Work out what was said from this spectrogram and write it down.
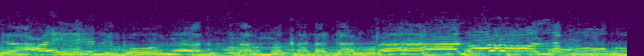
jacaylkuna lama kala dhantaalo laqugu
